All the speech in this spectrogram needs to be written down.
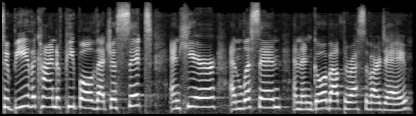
to be the kind of people that just sit and hear and listen and then go about the rest of our day,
